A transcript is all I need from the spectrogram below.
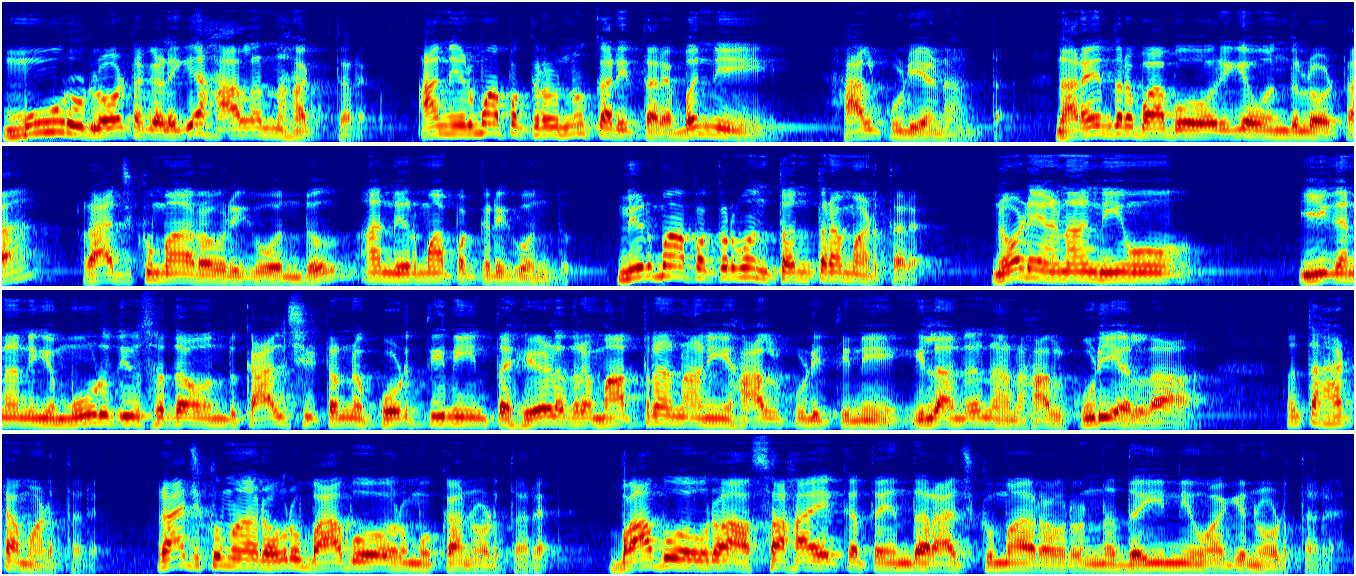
ಮೂರು ಲೋಟಗಳಿಗೆ ಹಾಲನ್ನು ಹಾಕ್ತಾರೆ. ಆ ನಿರ್ಮಾಪಕರನ್ನು ಕರೀತಾರೆ, ಬನ್ನಿ ಹಾಲು ಕುಡಿಯೋಣ ಅಂತ. ನರೇಂದ್ರ ಬಾಬು ಅವರಿಗೆ ಒಂದು ಲೋಟ, ರಾಜ್ಕುಮಾರ್ ಅವರಿಗೆ ಒಂದು, ಆ ನಿರ್ಮಾಪಕರಿಗೆ ಒಂದು. ನಿರ್ಮಾಪಕರು ಒಂದು ತಂತ್ರ ಮಾಡ್ತಾರೆ. ನೋಡಿ ಅಣ್ಣ, ನೀವು ಈಗ ನನಗೆ ಮೂರು ದಿವಸದ ಒಂದು ಕಾಲ್ ಶೀಟನ್ನು ಕೊಡ್ತೀನಿ ಅಂತ ಹೇಳಿದ್ರೆ ಮಾತ್ರ ನಾನು ಈ ಹಾಲು ಕುಡಿತೀನಿ, ಇಲ್ಲಾಂದರೆ ನಾನು ಹಾಲು ಕುಡಿಯಲ್ಲ ಅಂತ ಹಠ ಮಾಡ್ತಾರೆ. ರಾಜ್ಕುಮಾರ್ ಅವರು ಬಾಬು ಅವರ ಮುಖ ನೋಡ್ತಾರೆ. ಬಾಬು ಅವರ ಅಸಹಾಯಕತೆಯಿಂದ ರಾಜ್ಕುಮಾರ್ ಅವರನ್ನು ದೈನ್ಯವಾಗಿ ನೋಡ್ತಾರೆ.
